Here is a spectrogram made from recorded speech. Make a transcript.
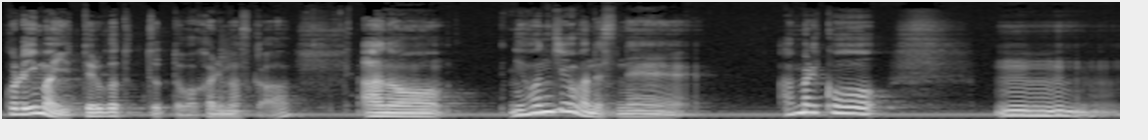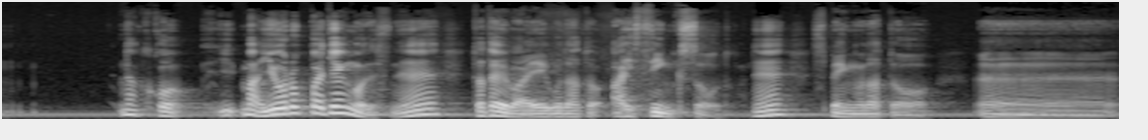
これ今言ってることちょっと分かりますか？あの日本人はですねあんまりこううんなんかこうまあヨーロッパ言語ですね。例えば英語だと「I think so」とかね。スペイン語だと「えー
